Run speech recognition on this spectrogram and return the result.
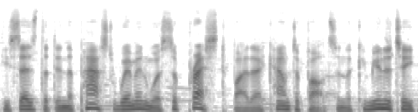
He says that in the past women were suppressed by their counterparts in the community,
